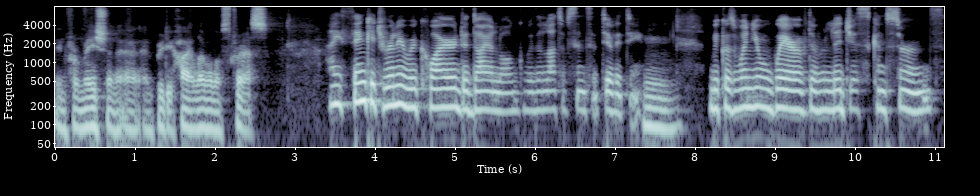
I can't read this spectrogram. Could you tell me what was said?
information and, and pretty high level of stress. I think it really required a dialogue with a lot of sensitivity. Because when you're aware of the religious concerns,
